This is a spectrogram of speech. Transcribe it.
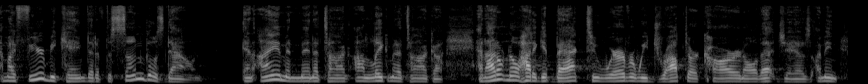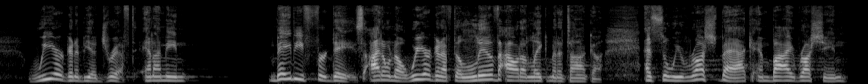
And my fear became that if the sun goes down, and I am in Minnetonka, on Lake Minnetonka, and I don't know how to get back to wherever we dropped our car and all that jazz. I mean, we are going to be adrift. And I mean, maybe for days. I don't know. We are going to have to live out on Lake Minnetonka. And so we rushed back, and by rushing,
